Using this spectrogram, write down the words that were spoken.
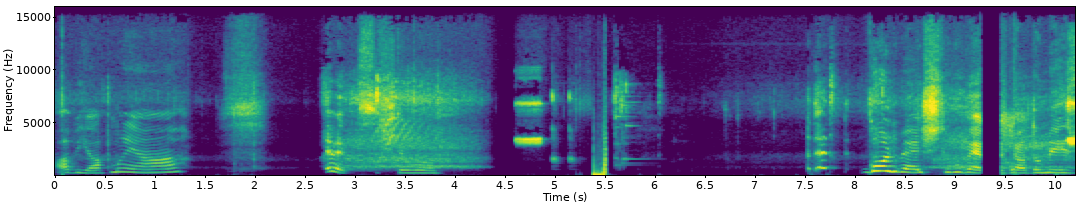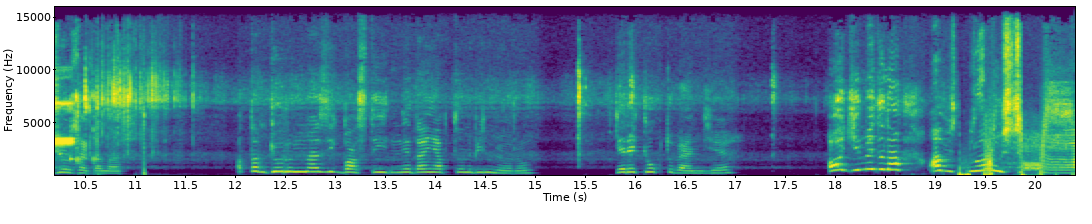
Abi yapma ya. Evet işte bu. Gol be işte bu be. Adamı eziyoruz agalar. Adam görünmezlik bastı. Neden yaptığını bilmiyorum. Gerek yoktu bence. Aa girmedi lan. Abi troll müsün ya?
